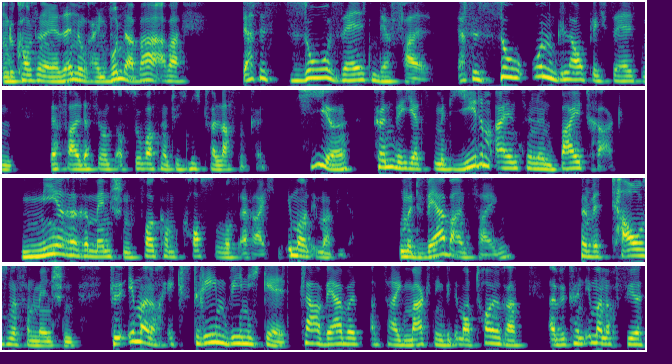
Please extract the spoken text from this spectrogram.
und du kommst in eine Sendung rein, wunderbar, aber das ist so selten der Fall. Das ist so unglaublich selten der Fall, dass wir uns auf sowas natürlich nicht verlassen können. Hier können wir jetzt mit jedem einzelnen Beitrag mehrere Menschen vollkommen kostenlos erreichen, immer und immer wieder. Und mit Werbeanzeigen können wir Tausende von Menschen für immer noch extrem wenig Geld. Klar, Werbeanzeigen, Marketing wird immer teurer, aber wir können immer noch für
